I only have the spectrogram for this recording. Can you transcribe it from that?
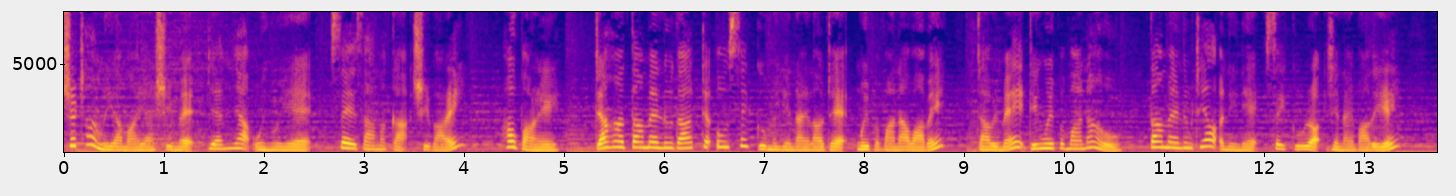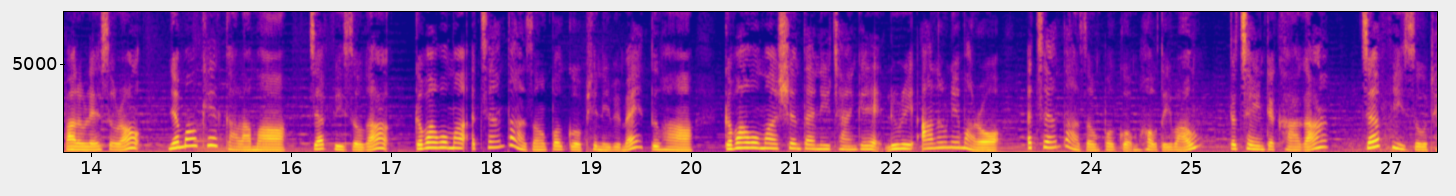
8400မှာရရှိမဲ့ပြန်မြဝင်ငွေရဲ့စေစားမကရှိပါတယ်။ဟုတ်ပါတယ်။ဒါဟာတာမယ်လူသားတအုပ်စိတ်ကူမရင်နိုင်တော့တဲ့ငွေပမာဏပါပဲ။ဒါပေမဲ့ဒီငွေပမာဏကိုတာမယ်လူတယောက်အနေနဲ့စိတ်ကူတော့ရင်နိုင်ပါသေးတယ်။ဘာလို့လဲဆိုတော့မြမောက်ခေတ်ကာလမှာ Jeff Bezos ကကမ္ဘာပေါ်မှာအချမ်းသာဆုံးပုဂ္ဂိုလ်ဖြစ်နေပေမဲ့သူဟာကမ္ဘာပေါ်မှာရှင်သန်နေထိုင်ခဲ့တဲ့လူတွေအားလုံးထဲမှာတော့အချမ်းသာဆုံးပုဂ္ဂိုလ်မဟုတ်သေးပါဘူး။ တစ်ချိန်တစ်ခါက Jeff Bezos ထ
